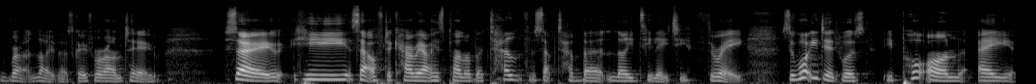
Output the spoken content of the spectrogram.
Like, let's go for round two. So he set off to carry out his plan on the 10th of September 1983. So what he did was he put on a,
